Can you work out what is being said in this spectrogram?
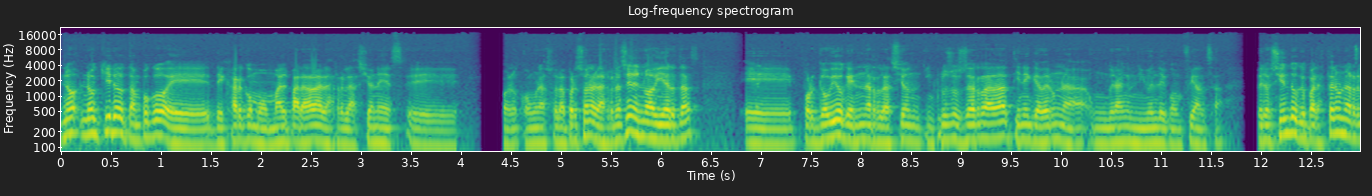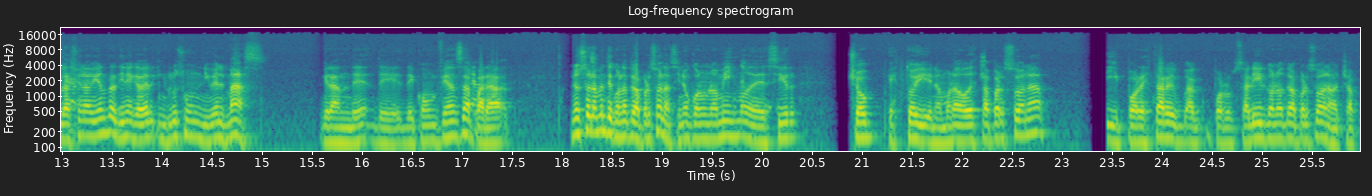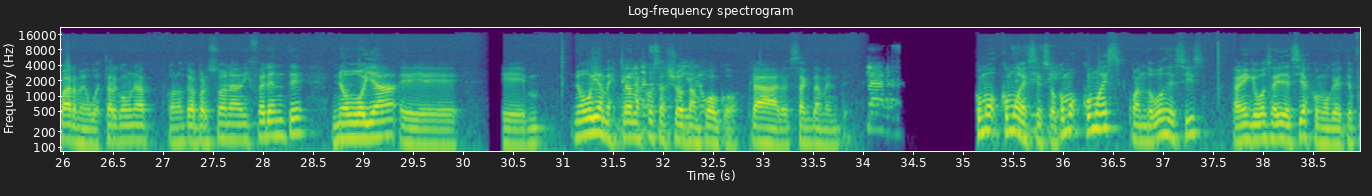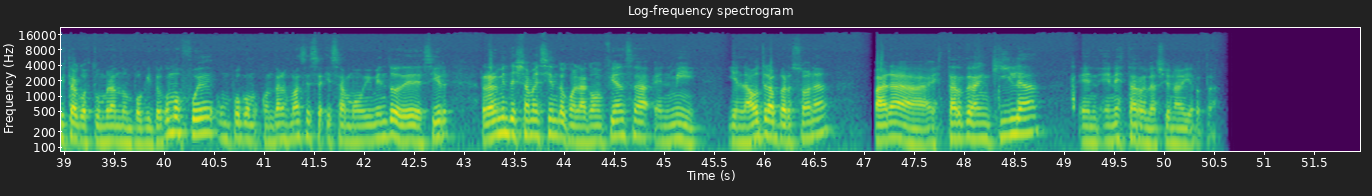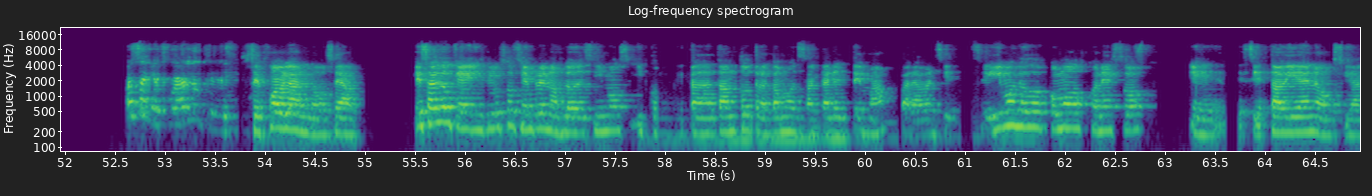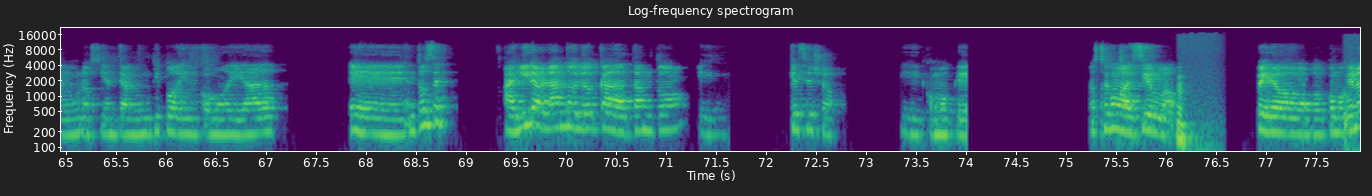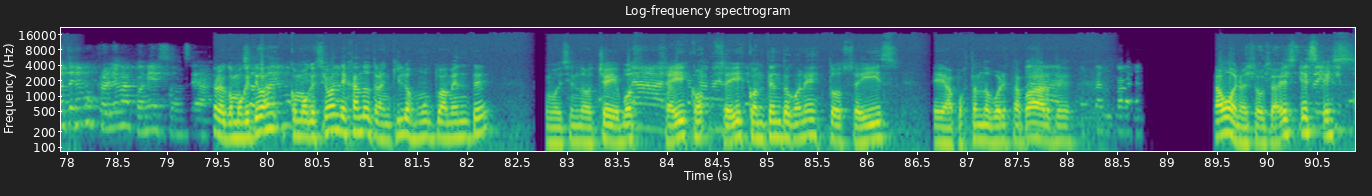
No, no quiero tampoco eh, dejar como mal paradas las relaciones eh, con, una sola persona, las relaciones no abiertas, eh, porque obvio que en una relación incluso cerrada tiene que haber un gran nivel de confianza. Pero siento que para estar en una relación abierta tiene que haber incluso un nivel más grande de, confianza para, no solamente con la otra persona, sino con uno mismo, de decir, yo estoy enamorado de esta persona y por estar, por salir con otra persona, o chaparme, o estar con, una, con otra persona diferente, no voy a... Eh, eh, no voy a mezclar las cosas yo tampoco. Claro, exactamente. Claro. ¿Cómo, cómo es eso? ¿Cómo, ¿Cómo es cuando vos decís, también que vos ahí decías como que te fuiste acostumbrando un poquito, ¿cómo fue un poco, contanos más ese, ese movimiento de decir, realmente ya me siento con la confianza en mí y en la otra persona para estar tranquila en, esta relación abierta. Pasa que fue algo que se fue hablando, o sea, es algo que incluso siempre nos lo decimos y como que cada tanto tratamos de sacar el tema para ver si seguimos los dos cómodos con eso, eh, si está bien o si alguno siente algún tipo de incomodidad. Eh, entonces, al ir hablándolo cada tanto, eh, qué sé yo, como que no sé cómo decirlo. Pero como que no tenemos problema con eso, o sea. Claro, como que, te como que, se van dejando tranquilos mutuamente, como diciendo, che, vos seguís, seguís contento con esto, seguís eh, apostando por esta parte. Está bueno eso, o sea, es... es,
